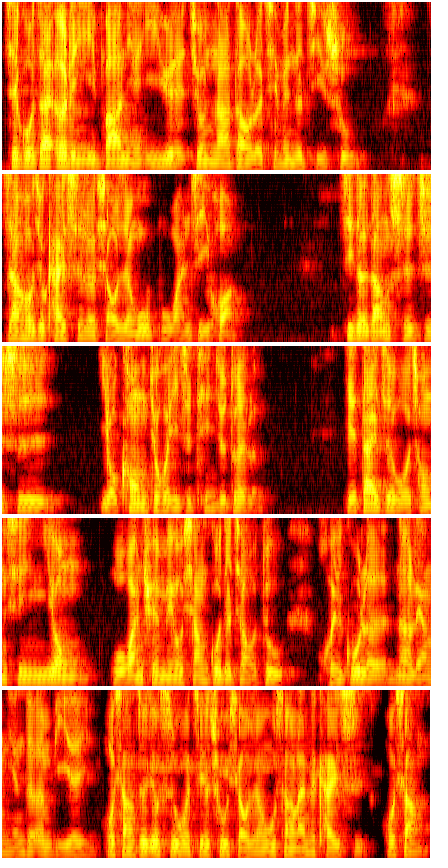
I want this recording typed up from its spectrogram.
结果在二零一八年一月就拿到了前面的集数，然后就开始了小人物补完计划。记得当时只是有空就会一直听就对了，也带着我重新用我完全没有想过的角度回顾了那两年的 NBA。我想这就是我接触小人物上篮的开始。我想，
